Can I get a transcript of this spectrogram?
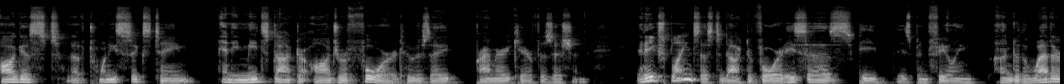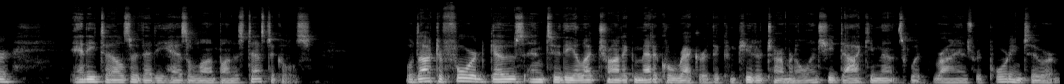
August of 2016 and he meets Dr. Audra Ford, who is a primary care physician. And he explains this to Dr. Ford. He says he has been feeling under the weather, and he tells her that he has a lump on his testicles. Well, Dr. Ford goes into the electronic medical record, the computer terminal, and she documents what Ryan's reporting to her.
